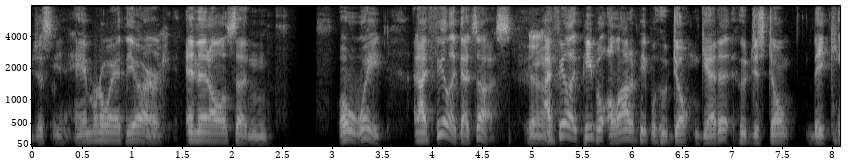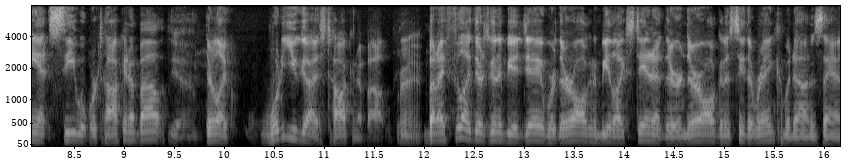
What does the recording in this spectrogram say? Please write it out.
just hammering away at the ark, and then all of a sudden, oh wait. And I feel like that's us. Yeah. I feel like people, a lot of people who don't get it, who just don't, they can't see what we're talking about. Yeah. They're like, "What are you guys talking about?" Right. But I feel like there's going to be a day where they're all going to be like standing out there, and they're all going to see the rain coming down and saying,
